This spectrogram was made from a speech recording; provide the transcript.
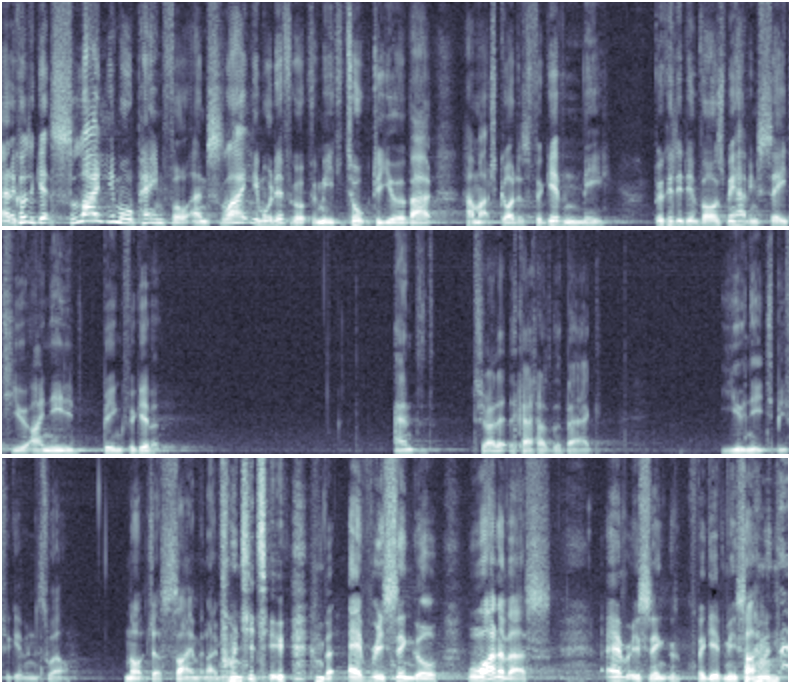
And of course, it gets slightly more painful and slightly more difficult for me to talk to you about how much God has forgiven me because it involves me having to say to you, I need being forgiven. And should I let the cat out of the bag? You need to be forgiven as well. Not just Simon, I pointed to, but every single one of us. Every single, forgive me, Simon.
